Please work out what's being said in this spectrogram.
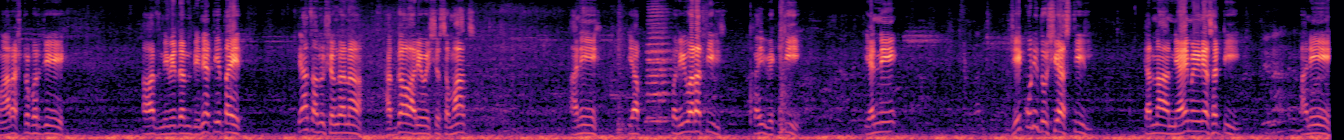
महाराष्ट्रभर जे आज निवेदन देण्यात येत आहेत त्याच अनुषंगानं हदगाव आर्यवैश्य समाज आणि या परिवारातील काही व्यक्ती यांनी जे कोणी दोषी असतील त्यांना न्याय मिळण्यासाठी आणि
